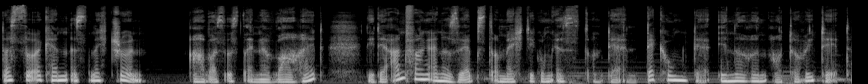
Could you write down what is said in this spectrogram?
Das zu erkennen ist nicht schön. Aber es ist eine Wahrheit, die der Anfang einer Selbstermächtigung ist und der Entdeckung der inneren Autorität.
